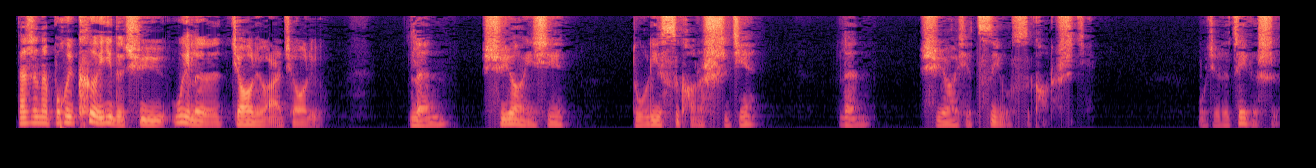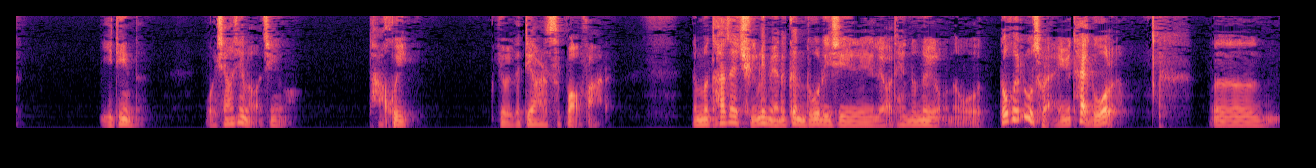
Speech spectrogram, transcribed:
但是呢，不会刻意的去为了交流而交流。人需要一些独立思考的时间，人需要一些自由思考的时间。我觉得这个是一定的。我相信老金哦，他会有一个第二次爆发的。那么他在群里面的更多的一些聊天的内容呢，我都会录出来，因为太多了，嗯，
